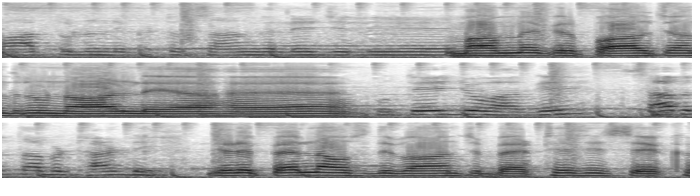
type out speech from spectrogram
ਮਾਤੁਲ ਨਿਕਟ ਸੰਗ ਨਿਜ ਲਿਏ। ਮਾਮੇ ਕਿਰਪਾਲ ਚੰਦ ਨੂੰ ਨਾਲ ਲਿਆ ਹੈ। ਉਤੇ ਜੋ ਆਗੇ ਸਭ ਤਬ ਠਾਡੇ। ਜਿਹੜੇ ਪਹਿਲਾਂ ਉਸ ਦੀਵਾਨ 'ਚ ਬੈਠੇ ਸੀ ਸਿੱਖ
